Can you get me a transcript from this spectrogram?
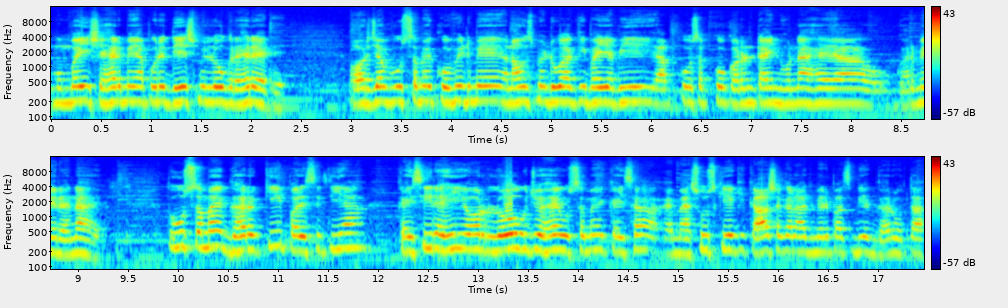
मुंबई शहर में या पूरे देश में लोग रह रहे थे और जब उस समय कोविड में अनाउंसमेंट हुआ कि भाई अभी आपको सबको क्वारंटाइन होना है या घर में रहना है तो उस समय घर की परिस्थितियाँ कैसी रही और लोग जो है उस समय कैसा महसूस किए कि काश अगर आज मेरे पास भी एक घर होता,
